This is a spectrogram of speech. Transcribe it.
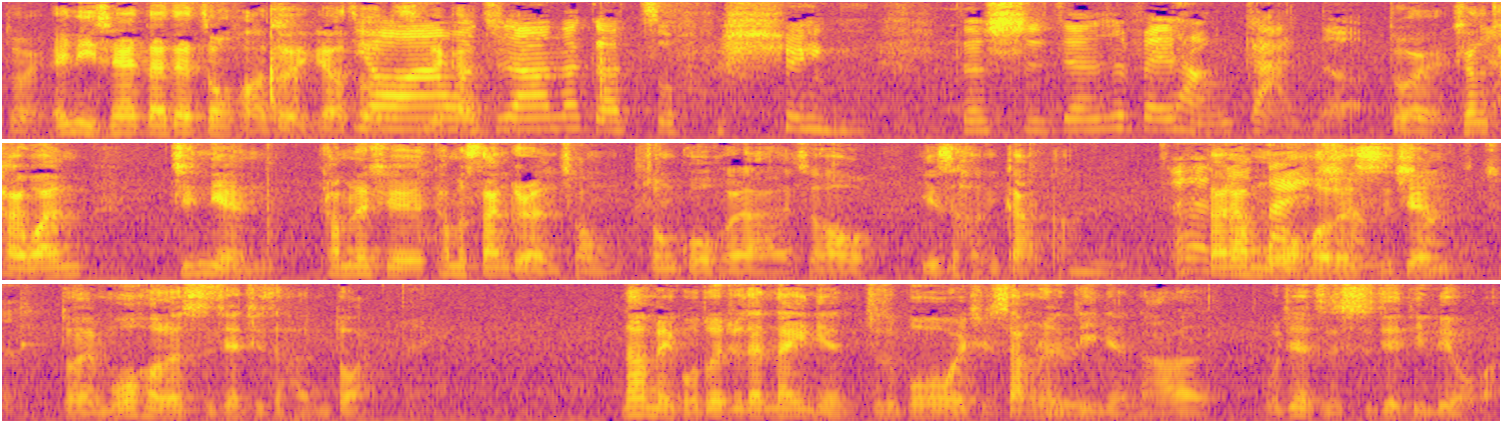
对，哎，你现在待在中华队，应该有这有啊，我种直接感觉。知道那个组训的时间是非常赶的。对，像台湾今年他们那些他们三个人从中国回来了之后，也是很赶啊。嗯，对而且大家磨合的时间对，磨合的时间其实很短。那美国队就在那一年，就是波波维奇上任的第一年拿了，我记得只是世界第六吧，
